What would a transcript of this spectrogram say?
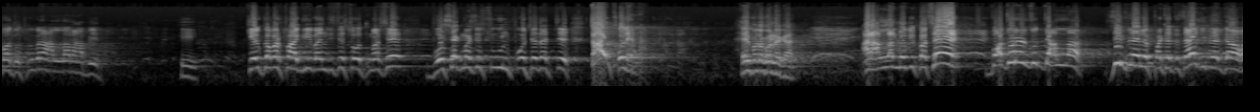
আবাদত আল্লাহর আবেদ হি। কেউ কেউ আবার পাগড়ি বান্ধিছে চৌত মাসে বৈশাখ মাসে চুল পচে যাচ্ছে তাও খোলে না। হে কথা কোন লেখা আর আল্লাহ নবী কছে? বদরের যুদ্ধে আল্লাহ জিব্রাইলে পাঠাতে চায় জিব্রাইল যাও।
